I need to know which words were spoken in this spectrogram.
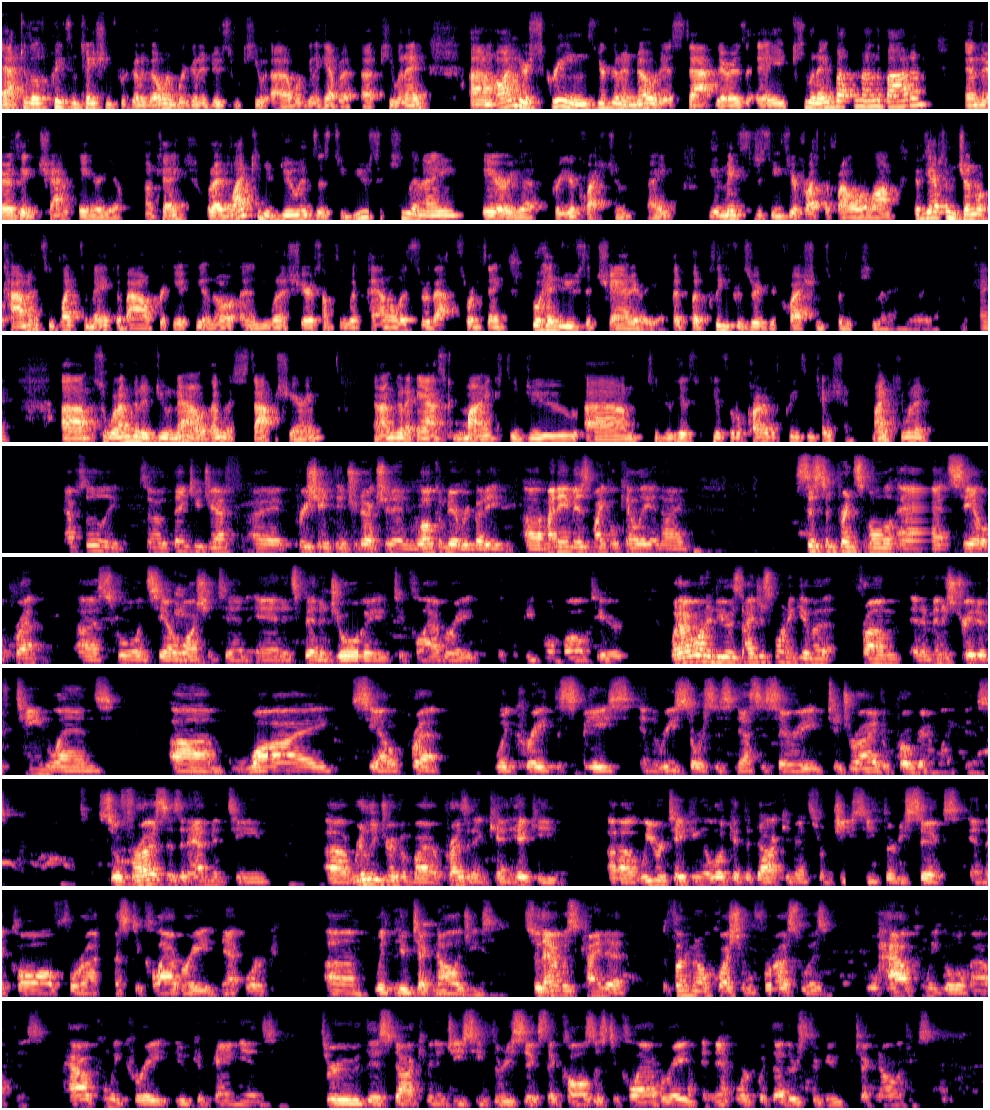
after those presentations, we're going to go and we're going to do some Q. Uh, we're going to have a, a Q&A. Um, on your screens, you're going to notice that there is a Q&A button on the bottom and there's a chat area. Okay. What I'd like you to do is, is to use the Q&A area for your questions, right? It makes it just easier for us to follow along. If you have some general comments you'd like to make about, you know, and you want to share something with panelists or that sort of thing, go ahead and use the chat area. But, but please reserve your questions for the Q&A area, okay? Um, so what I'm going to do now is I'm going to stop sharing and I'm going to ask Mike to do um, to do his his little part of his presentation. Mike, you want to Absolutely. So thank you, Jeff. I appreciate the introduction and welcome to everybody. Uh, my name is Michael Kelly and I'm system principal at Seattle Prep uh, School in Seattle, Washington. And it's been a joy to collaborate with the people involved here. What I want to do is I just want to give a, from an administrative team lens, um, why Seattle Prep would create the space and the resources necessary to drive a program like this. So for us as an admin team, uh, really driven by our president, Kent Hickey, uh, we were taking a look at the documents from GC36 and the call for us to collaborate and network um, with new technologies. So that was kind of the fundamental question for us was, well, how can we go about this? How can we create new companions through this document in GC36 that calls us to collaborate and network with others through new technologies?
